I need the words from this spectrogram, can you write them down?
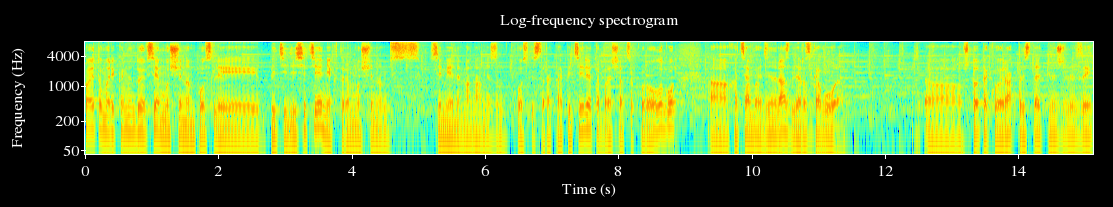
Поэтому рекомендую всем мужчинам после 50, некоторым мужчинам с семейным анамнезом после 45 лет обращаться к урологу хотя бы один раз для разговора. А, что такое рак предстательной железы,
